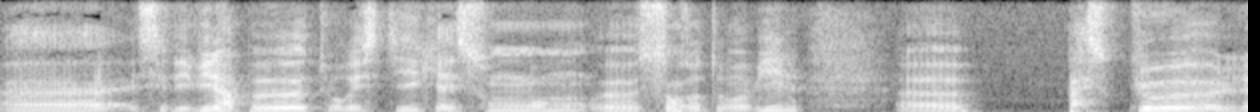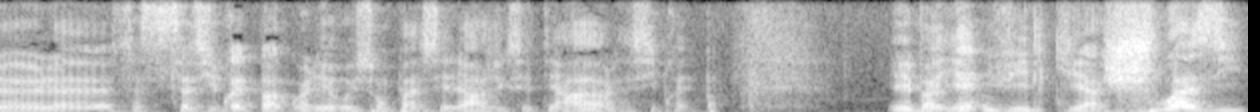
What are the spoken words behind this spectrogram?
euh, c'est des villes un peu touristiques elles sont euh, sans automobile euh, parce que le- le- ça, ça s'y prête pas quoi les rues sont pas assez larges etc ça s'y prête pas et ben il y a une ville qui a choisi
